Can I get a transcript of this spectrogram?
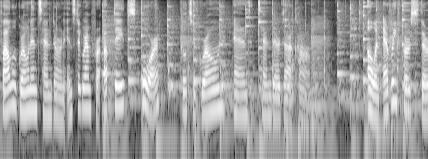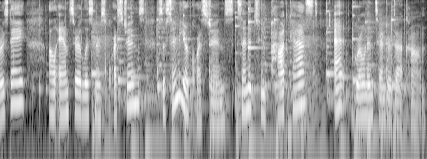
Follow Grown and Tender on Instagram for updates or go to grownandtender.com. Oh, and every first Thursday, I'll answer listeners' questions. So send me your questions. Send it to podcast at grownandtender.com.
